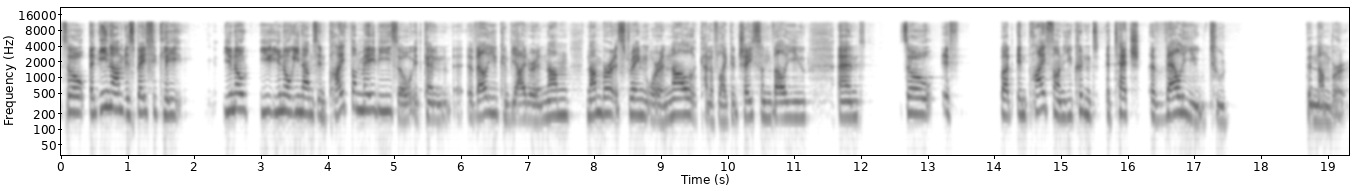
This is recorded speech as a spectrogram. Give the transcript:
so an enum is basically, you know you, you know enums in Python maybe, so it can a value can be either a num number, a string, or a null, kind of like a JSON value. And so if but in Python you couldn't attach a value to the number.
